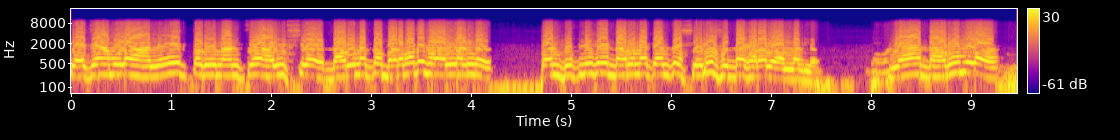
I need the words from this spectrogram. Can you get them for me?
त्याच्यामुळं अनेक तरुणांचं आयुष्य दारूनं तर बरबादच व्हायला लागलं पण डुप्लिकेट दारूनं त्यांचं शरीर सुद्धा खराब व्हायला लागलं. या दारूमुळं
